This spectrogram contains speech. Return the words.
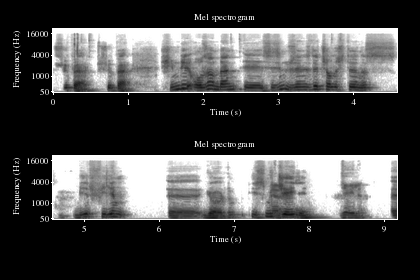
Süper, süper. Şimdi Ozan ben e, sizin üzerinizde çalıştığınız bir film e, gördüm. İsmi evet. Ceylin. Ceylin. E,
